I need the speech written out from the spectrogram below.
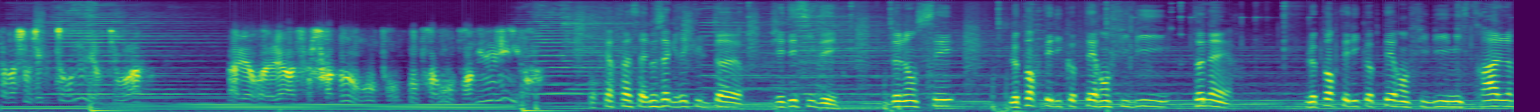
ça va changer de tournure, tu vois. Alors euh, là, ça sera bon, on, prend- on, prend, on prend mieux vivre. Pour faire face à nos agriculteurs, j'ai décidé de lancer le porte-hélicoptère amphibie Tonnerre, le porte-hélicoptère amphibie Mistral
